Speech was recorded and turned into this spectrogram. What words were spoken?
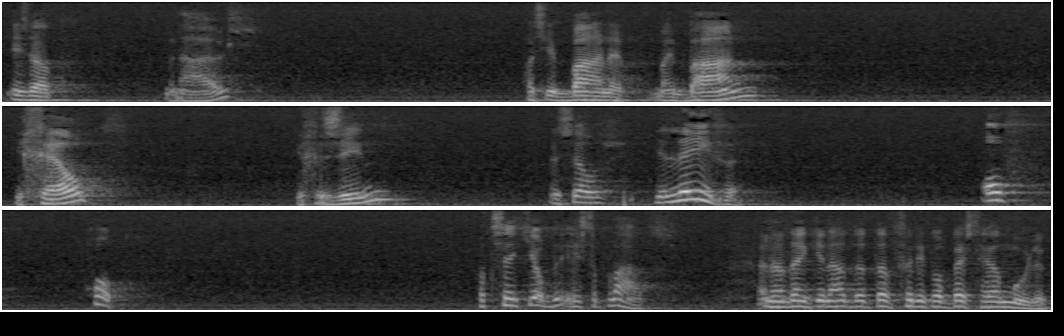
Is dat mijn huis? Als je een baan hebt, mijn baan. Je geld je gezin en zelfs je leven. Of God. Wat zet je op de eerste plaats? En dan denk je, nou, dat, dat vind ik wel best heel moeilijk.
